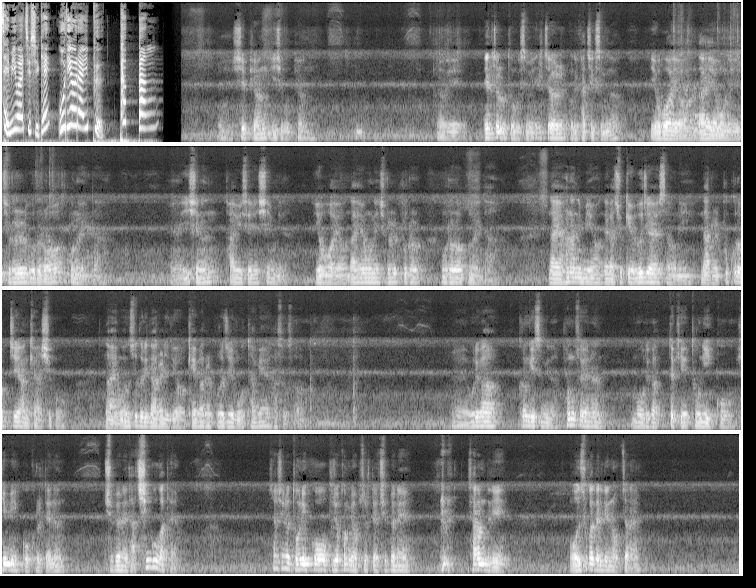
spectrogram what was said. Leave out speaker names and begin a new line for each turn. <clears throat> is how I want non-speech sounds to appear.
재미와 지식의 오디오 라이프 팟빵
예, 시편 25편 우리 1절부터 보겠습니다. 1절 우리 같이 읽습니다. 여호와여 나의 영혼이 주를 우러러 보나이다. 예, 이 시는 다윗의 시입니다. 여호와여 나의 영혼이 주를 부러, 우러러 보나이다. 나의 하나님이여 내가 주께 의지하여 싸우니 나를 부끄럽지 않게 하시고 나의 원수들이 나를 이겨 개가를 부르지 못하게 하소서. 예, 우리가 그런 게 있습니다. 평소에는 뭐 우리가 특히 돈이 있고 힘이 있고 그럴 때는 주변에 다 친구 같아요. 사실은 돈 있고 부족함이 없을 때 주변에 <clears throat> 사람들이 원수가 될 리는 없잖아요.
